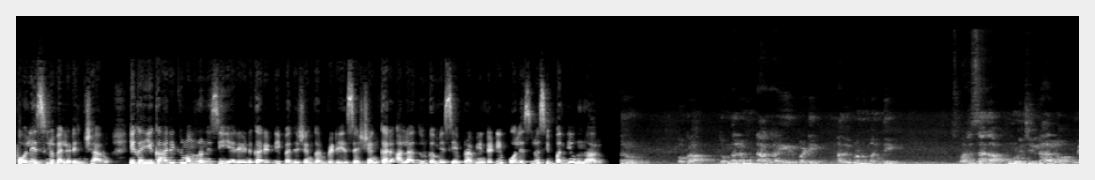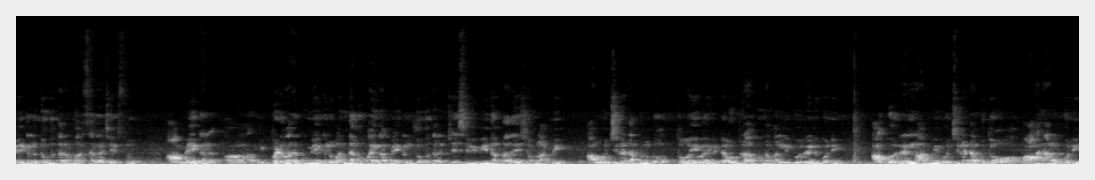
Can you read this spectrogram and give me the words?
పోలీసులు వెల్లడించారు. ఇక ఈ కార్యక్రమంలోని CA Renukareddy Peddashankarampet SA Shankar Alladurgam SA Praveen Reddy పోలీసులు సిబ్బంది ఉన్నారు. ఒక దొంగల ముఠాగా ఏర్పడి పదకొండు మంది వరుసగా మూడు జిల్లాల్లో మేకల దొంగతనం వరుసగా చేస్తూ ఆ మేకలు ఇప్పటి వరకు మేకలు వందకు పైగా మేకలు దొంగతనం చేసి వివిధ ప్రదేశంలో అమ్మి ఆ వచ్చిన డబ్బులతో ఎవరికి డౌట్ రాకుండా మళ్ళీ గొర్రెలు కొని ఆ గొర్రెలను అమ్మి వచ్చిన డబ్బుతో వాహనాలు కొని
